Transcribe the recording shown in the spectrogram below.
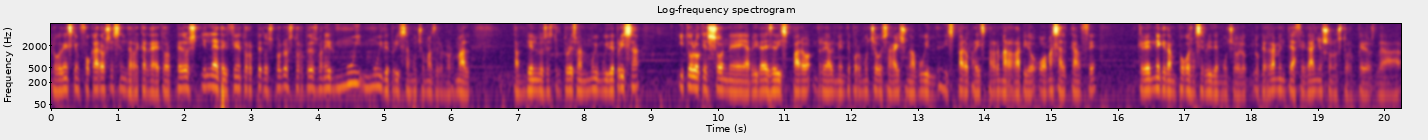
lo que tenéis que enfocaros es en la recarga de torpedos y en la detección de torpedos, porque los torpedos van a ir muy, muy deprisa, mucho más de lo normal. También los destructores van muy, muy deprisa. Y todo lo que son eh, habilidades de disparo, realmente por mucho que os hagáis una build de disparo para disparar más rápido o a más alcance, creedme que tampoco os va a servir de mucho. Lo, que realmente hace daño son los torpedos. La,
